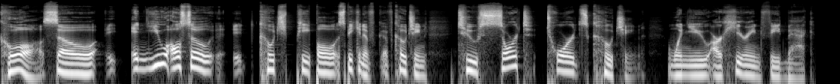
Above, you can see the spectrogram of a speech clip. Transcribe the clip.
cool. So, and you also coach people. Speaking of of coaching, to sort towards coaching when you are hearing feedback.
